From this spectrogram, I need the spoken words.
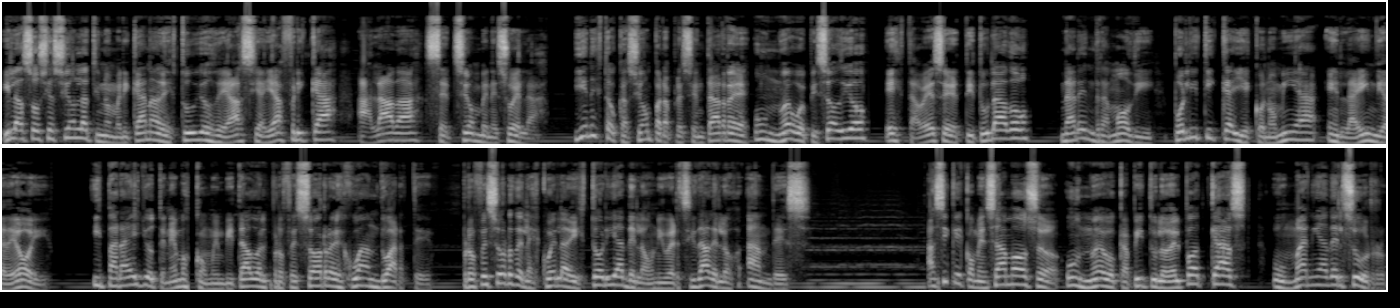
y la Asociación Latinoamericana de Estudios de Asia y África, ALADA, sección Venezuela. Y en esta ocasión para presentar eh, un nuevo episodio, esta vez eh, titulado Narendra Modi, Política y Economía en la India de hoy. Y para ello tenemos como invitado al profesor eh, Juan Duarte, profesor de la Escuela de Historia de la Universidad de los Andes. Así que comenzamos uh, un nuevo capítulo del podcast Humania del Sur.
